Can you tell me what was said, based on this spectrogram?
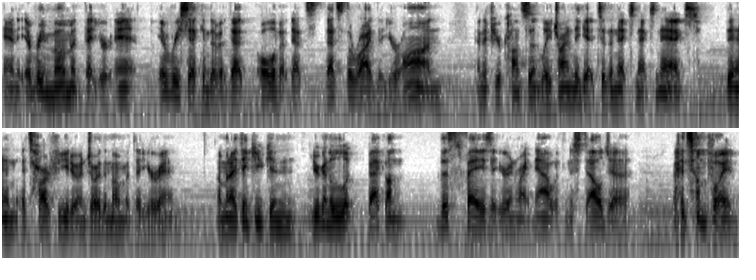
and every moment that you're in, every second of it, that all of it, that's that's the ride that you're on. And if you're constantly trying to get to the next, next, next, then it's hard for you to enjoy the moment that you're in. I mean, I think you can, you're going to look back on this phase that you're in right now with nostalgia at some point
